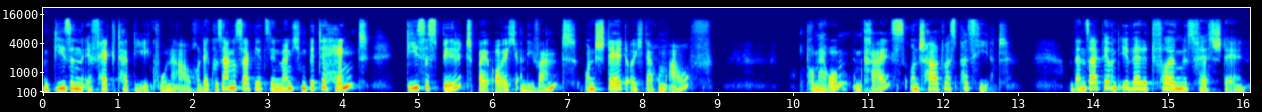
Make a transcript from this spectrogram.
Und diesen Effekt hat die Ikone auch. Und der Cusanus sagt jetzt den Mönchen, bitte hängt dieses Bild bei euch an die Wand und stellt euch darum auf, drumherum im Kreis und schaut, was passiert. Und dann sagt er, und ihr werdet Folgendes feststellen.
